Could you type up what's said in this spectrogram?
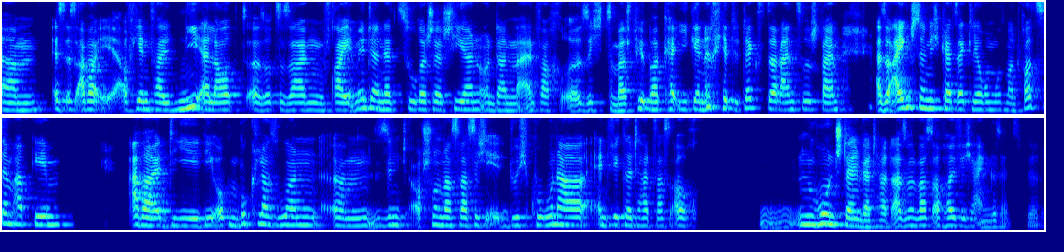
Ähm, es ist aber auf jeden Fall nie erlaubt, äh, sozusagen frei im Internet zu recherchieren und dann einfach äh, sich zum Beispiel über KI generierte Texte reinzuschreiben. Also Eigenständigkeitserklärung muss man trotzdem abgeben. Aber die, die Open Book Klausuren ähm, sind auch schon was, was sich durch Corona entwickelt hat, was auch einen hohen Stellenwert hat, also was auch häufig eingesetzt wird.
